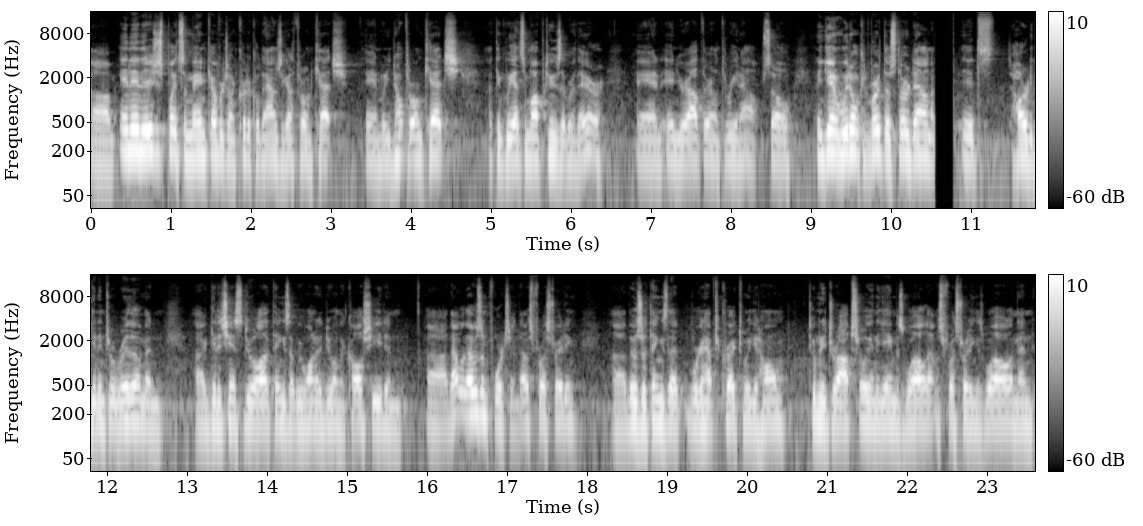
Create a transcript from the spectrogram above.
Um, and then they just played some man coverage on critical downs. You got to throw and catch. And when you don't throw and catch, I think we had some opportunities that were there, and, and you're out there on three and out. So, again, we don't convert those third down. It's hard to get into a rhythm and uh, get a chance to do a lot of things that we wanted to do on the call sheet. And uh, that, that was unfortunate. That was frustrating. Uh, those are things that we're going to have to correct when we get home too many drops early in the game as well. That was frustrating as well. And then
